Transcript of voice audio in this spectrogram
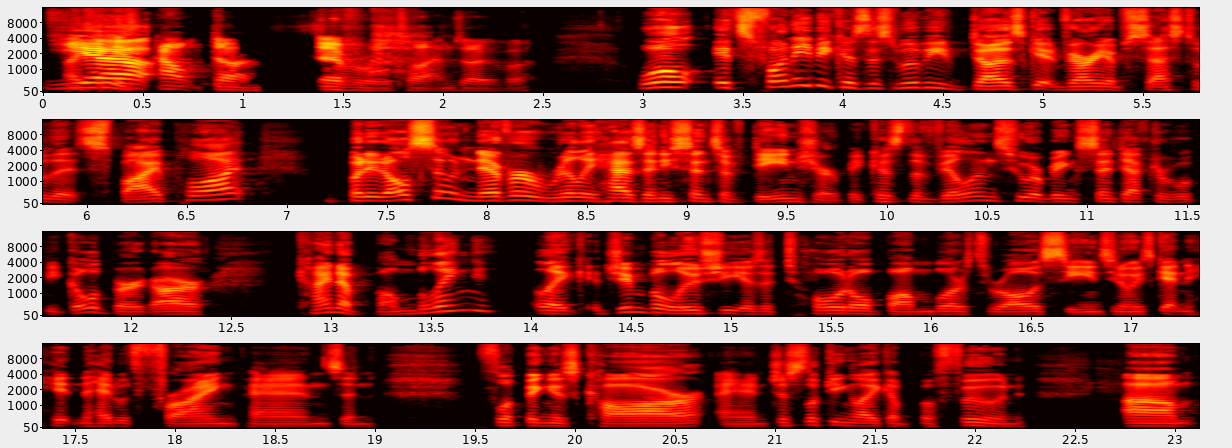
Like, yeah. outdone several times over. Well, it's funny because this movie does get very obsessed with its spy plot, but it also never really has any sense of danger because the villains who are being sent after Whoopi Goldberg are kind of bumbling. Like Jim Belushi is a total bumbler through all his scenes. You know, he's getting hit in the head with frying pans and flipping his car and just looking like a buffoon. Um,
